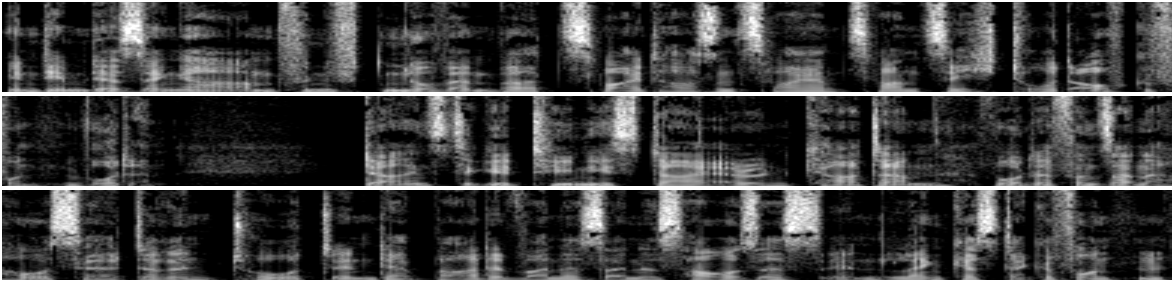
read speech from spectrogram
in dem der Sänger am 5. November 2022 tot aufgefunden wurde. Der einstige Teenie-Star Aaron Carter wurde von seiner Haushälterin tot in der Badewanne seines Hauses in Lancaster gefunden.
